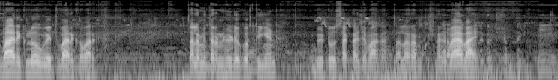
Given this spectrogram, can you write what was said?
बारीक लोग आहेत बारक बारक. चला मित्रांनो व्हिडिओ करतो एंड भेटू सकाळच्या भागात. चला रामकृष्ण बाय बाय. भेटू शकतं की.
